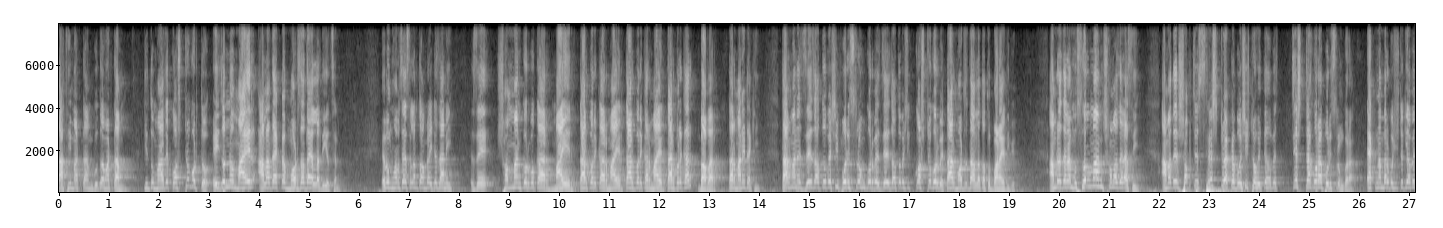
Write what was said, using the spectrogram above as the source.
লাথি মারতাম, গুতা মারতাম, কিন্তু মা যে কষ্ট করতো, এই জন্য মায়ের আলাদা একটা মর্যাদা আল্লাহ দিয়েছেন। এবং মোহাম্মদ সাল্লাম তো আমরা এটা জানি। যে সম্মান করব কার মায়ের, তারপরে কার মায়ের, তারপরে কার মায়ের, তারপরে কার বাবার। তার মানেটা কি? তার মানে যে যত বেশি পরিশ্রম করবে, যে যত বেশি কষ্ট করবে, তার মর্যাদা আল্লাহ তত বাড়ায় দিবে। আমরা যারা মুসলমান সমাজের আছি, আমাদের সবচেয়ে শ্রেষ্ঠ একটা বৈশিষ্ট্য হইতে হবে চেষ্টা করা, পরিশ্রম করা। এক নম্বর বৈশিষ্ট্য কি হবে?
